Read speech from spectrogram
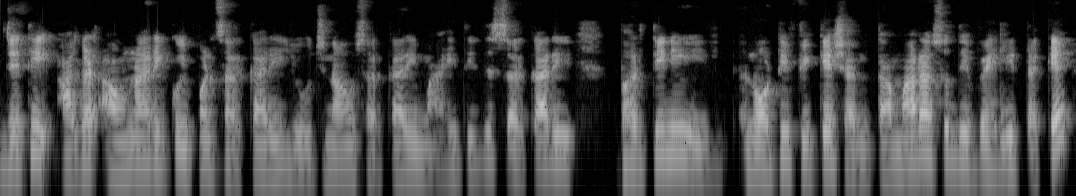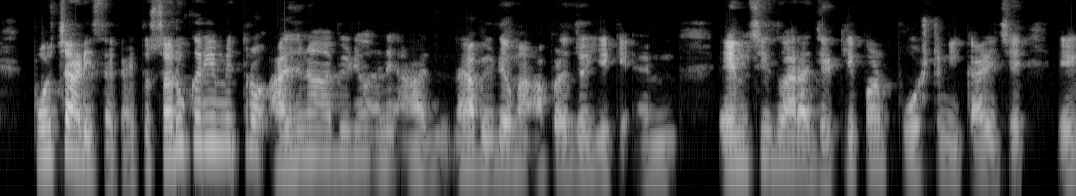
જેથી આગળ આવનારી કોઈ પણ સરકારી યોજનાઓ, સરકારી માહિતી જે સરકારી ભરતીની નોટિફિકેશન તમારા સુધી વહેલી તકે પહોંચાડી શકાય. તો શરૂ કરીએ મિત્રો આજના આ વીડિયો અને આજના વિડીયોમાં આપણે જોઈએ કે એમ, એમસી દ્વારા જેટલી પણ પોસ્ટ નીકાળી છે, એ,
